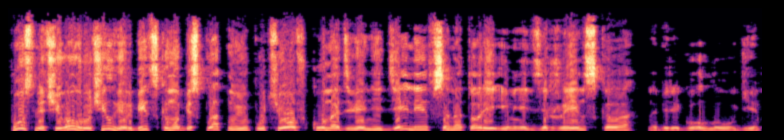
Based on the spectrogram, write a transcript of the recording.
После чего вручил Вербицкому бесплатную путевку на две недели в санаторий имени Дзержинского на берегу Луги.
